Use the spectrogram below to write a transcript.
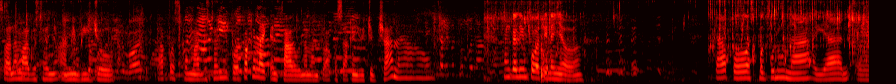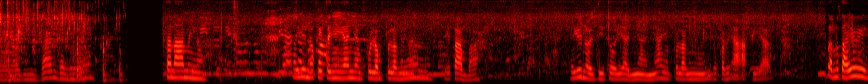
Sana magustuhan yung aming video. Tapos kung magustuhan niyo po, paki-like and follow naman po ako sa aking YouTube channel. Ang galing po, tinan niyo oh. Tapos, pag puno na, ayan, oh, di ba, ang galing. Kita namin, oh. Ayun, nakita niyo yan, yung pulang-pulang yun. Kita ba? Ayun, oh, dito, yan, yan, yan, yung pulang yun, doon kami aakyat. Ano tayo eh,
